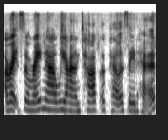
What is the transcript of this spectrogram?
All right, so right now we are on top of Palisade Head.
